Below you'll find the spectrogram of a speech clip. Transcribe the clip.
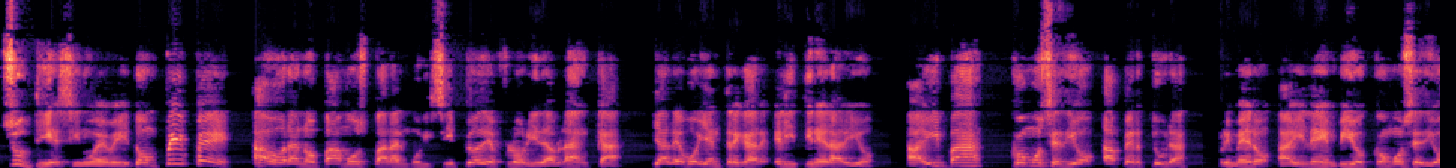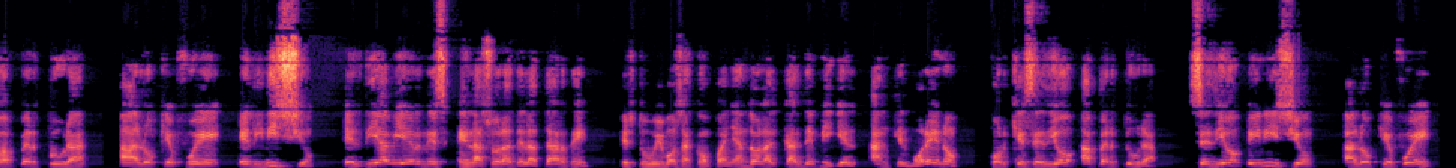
sub-19. Don Pipe, ahora nos vamos para el municipio de Florida Blanca. Ya le voy a entregar el itinerario. Ahí va cómo se dio apertura. Primero, ahí le envío cómo se dio apertura a lo que fue el inicio. El día viernes, en las horas de la tarde, estuvimos acompañando al alcalde Miguel Ángel Moreno porque se dio apertura, se dio inicio a lo que fue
